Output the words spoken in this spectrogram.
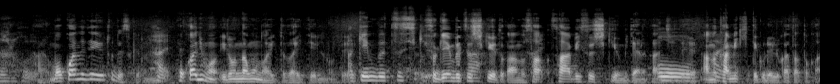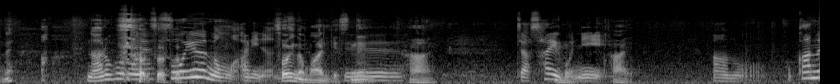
なるほど、はい、お金で言うとですけどね、はい。他にもいろんなものはいただいているのであ現物支給。そう現物支給とかあのサ,、はい。サービス支給みたいな感じおであのーはい。髪切ってくれる方とかね、なるほどね。そうそうそう。いうのもありなんですね。そういうのもありですね。はい、じゃあ最後に、はい、あの他の、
